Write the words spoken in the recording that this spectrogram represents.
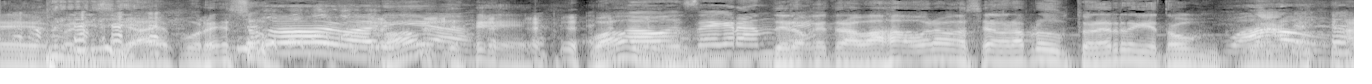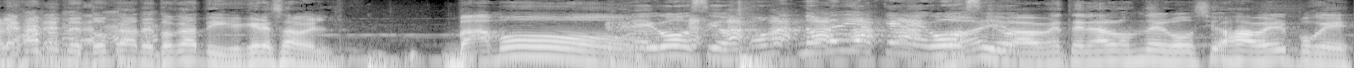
que felicidades por eso. Ay, María. Wow, grande. De lo que trabaja ahora va a ser ahora productora de reggaetón. Wow. Alejandro, te toca, te toca a ti. ¿Qué quieres saber? Vamos. Negocio. No, me- no me digas que No, negocio. iba a meterle a los negocios a ver, porque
